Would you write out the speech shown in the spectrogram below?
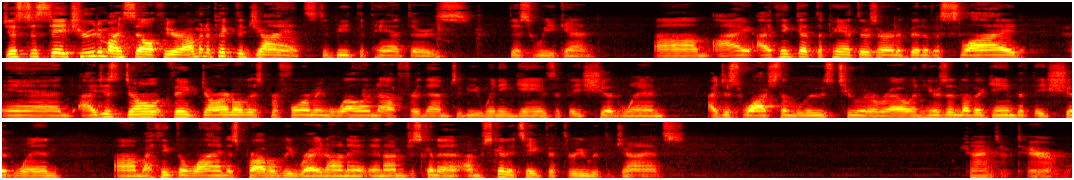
just to stay true to myself here, I'm going to pick the Giants to beat the Panthers this weekend. Um, I, I think that the Panthers are in a bit of a slide. And I just don't think Darnold is performing well enough for them to be winning games that they should win. I just watched them lose two in a row, and here's another game that they should win. Um, I think the line is probably right on it, and I'm just gonna I'm just gonna take the three with the Giants. Giants are terrible.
